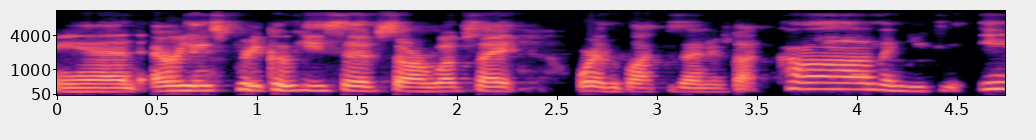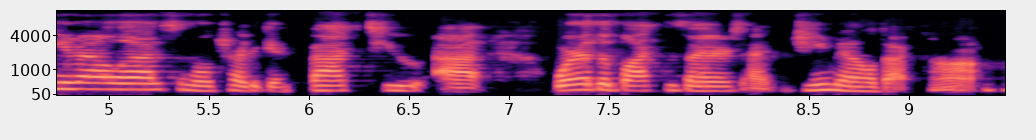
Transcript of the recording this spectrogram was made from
and everything's pretty cohesive. So our website, wherearetheblackdesigners.com and you can email us and we'll try to get back to you at where are the black designers at gmail.com.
